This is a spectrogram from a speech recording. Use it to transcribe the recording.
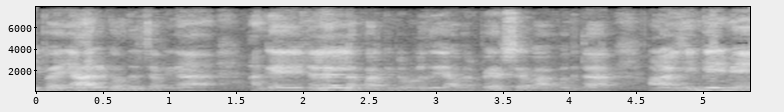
இப்ப யாருக்கு வந்துருச்சு அப்படின்னா அங்கே நிழலில் பார்க்கின்ற பொழுது அவர் பெயர் சேவா வந்துட்டார். ஆனால் எங்கேயுமே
